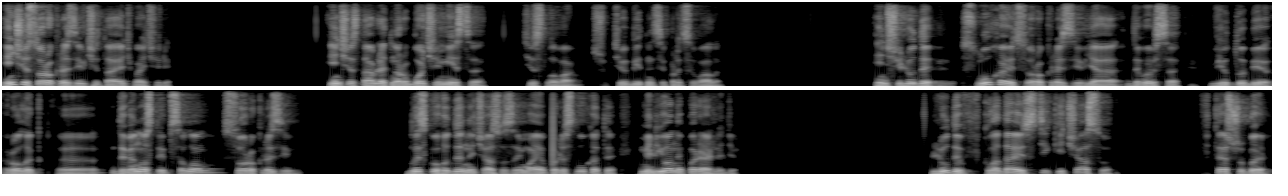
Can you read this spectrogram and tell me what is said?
Інші 40 разів читають ввечері. Інші ставлять на робоче місце ті слова, щоб ті обітниці працювали. Інші люди слухають 40 разів. Я дивився в Ютубі ролик е, 90-й псалом 40 разів. Близько години часу займає переслухати мільйони переглядів. Люди вкладають стільки часу в те, щоб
